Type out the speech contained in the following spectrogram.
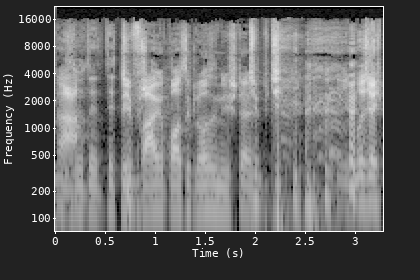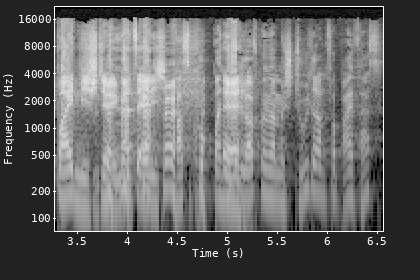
Ah, also der, der die typisch- Frage brauchst du Klose nicht stellen. Typ, die muss ich euch beiden nicht stellen, ganz ehrlich. Was guckt man hin? Läuft man mal mit dem Stuhl dran vorbei? Was?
